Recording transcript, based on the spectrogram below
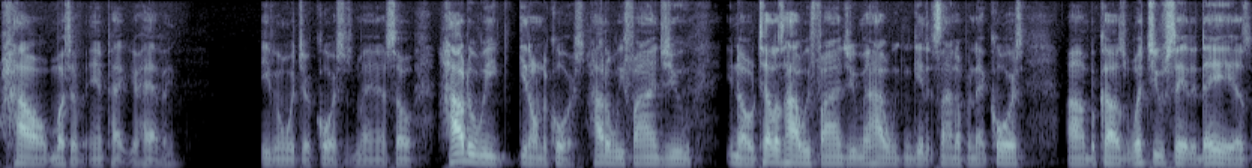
how much of an impact you're having, even with your courses, man. So how do we get on the course? How do we find you? You know, tell us how we find you, man. How we can get it signed up in that course. Um, because what you said today is,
